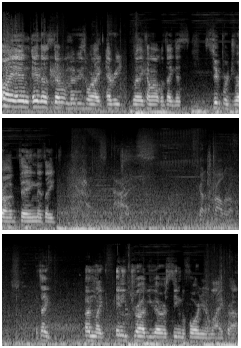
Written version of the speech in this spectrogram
Oh, and and those several movies where like every where they come out with like this super drug thing that's like it's like unlike any drug you've ever seen before in your life, right?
